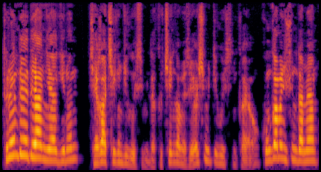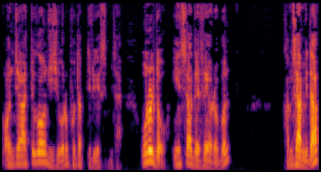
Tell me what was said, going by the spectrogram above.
트렌드에 대한 이야기는 제가 책임지고 있습니다. 그 책임감에서 열심히 뛰고 있으니까요. 공감해 주신다면 언제나 뜨거운 지식으로 보답드리겠습니다. 오늘도 인싸 되세요, 여러분. 감사합니다.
